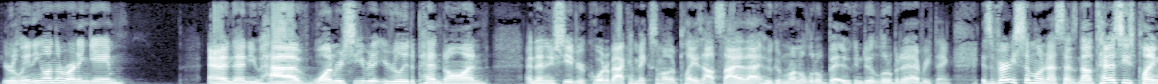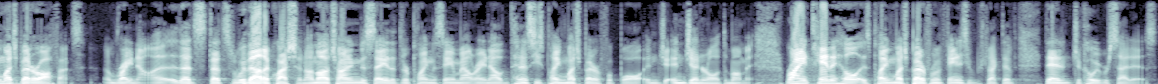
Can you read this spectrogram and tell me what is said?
you're leaning on the running game, and then you have one receiver that you really depend on, and then you see if your quarterback can make some other plays outside of that, who can run a little bit, who can do a little bit of everything. It's very similar in that sense. Now Tennessee's playing much better offense right now. Uh, that's that's without a question. I'm not trying to say that they're playing the same amount right now. Tennessee's playing much better football in in general at the moment. Ryan Tannehill is playing much better from a fantasy perspective than Jacoby Brissett is.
